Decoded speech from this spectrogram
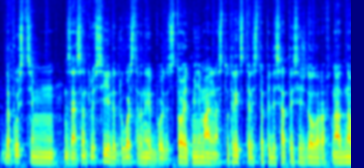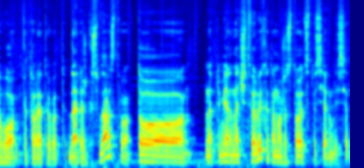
допустим, не знаю, Сент-Люси или другой страны будет стоить минимально 130 или 150 тысяч долларов на одного, которое ты вот даришь государству, то, например, на четверых это может стоить 170.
